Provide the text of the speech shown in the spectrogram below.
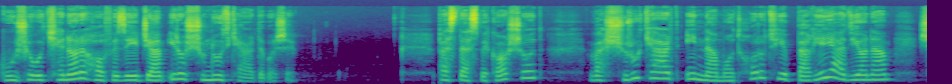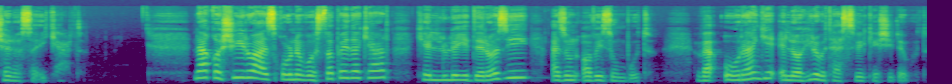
گوشه و کنار حافظه جمعی رو شنود کرده باشه. پس دست به کار شد و شروع کرد این نمادها رو توی بقیه ادیانم شناسایی کرد. نقاشی رو از قرون وسطا پیدا کرد که لوله درازی از اون آویزون بود و اورنگ الهی رو به تصویر کشیده بود.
